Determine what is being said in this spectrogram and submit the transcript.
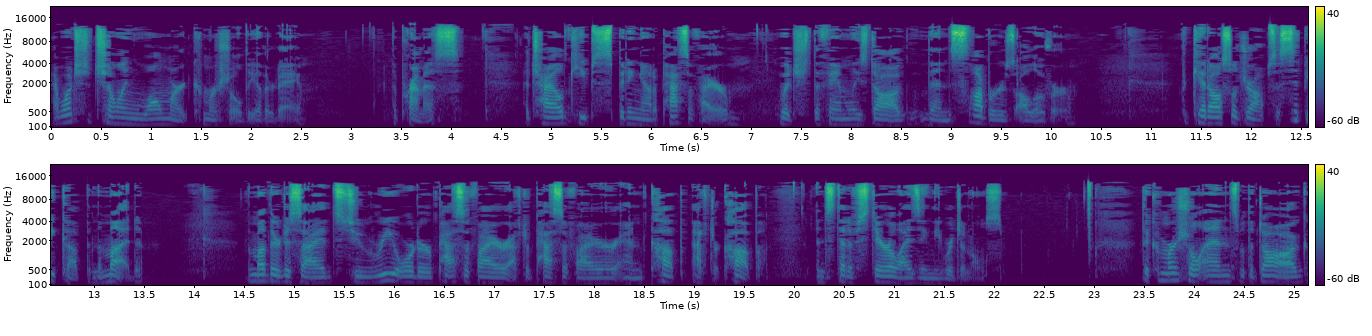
I watched a chilling Walmart commercial the other day. The premise a child keeps spitting out a pacifier which the family's dog then slobbers all over. The kid also drops a sippy cup in the mud. The mother decides to reorder pacifier after pacifier and cup after cup instead of sterilizing the originals. The commercial ends with a dog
